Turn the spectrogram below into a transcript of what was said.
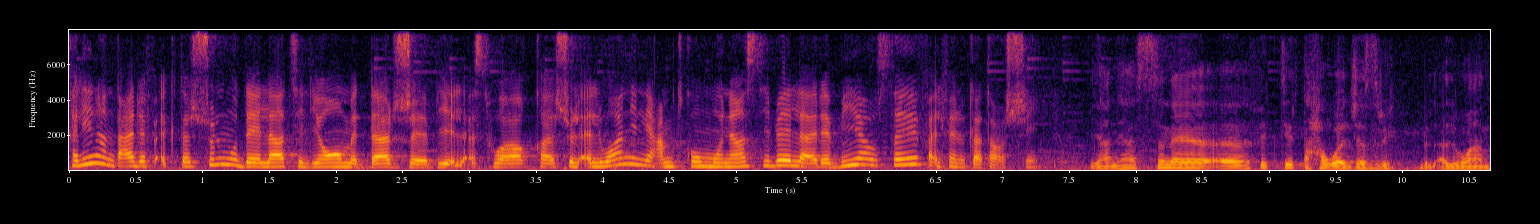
خلينا نتعرف أكثر شو الموديلات اليوم الدارجة بالأسواق شو الألوان اللي عم تكون مناسبة لربيع وصيف 2023 يعني هالسنة آه، في كثير تحول جذري بالألوان.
